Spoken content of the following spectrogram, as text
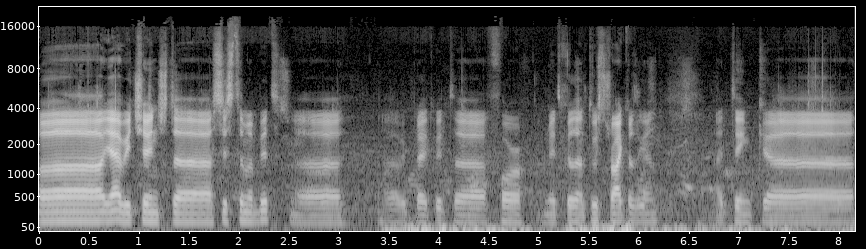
Uh, yeah, we changed the system a bit. Uh, uh, we played with uh, four midfield and two strikers again. I think uh,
